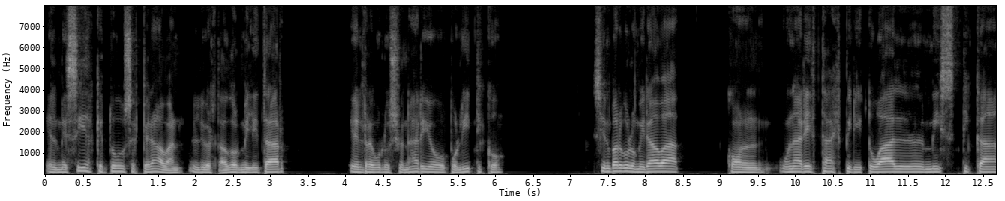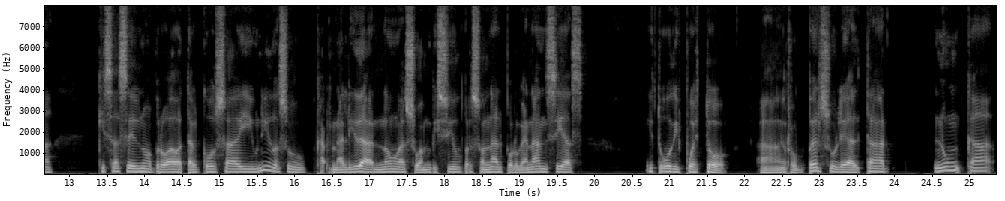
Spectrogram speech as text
el Mesías que todos esperaban, el libertador militar, el revolucionario político. Sin embargo, lo miraba con una aresta espiritual, mística, quizás él no aprobaba tal cosa y unido a su carnalidad, no a su ambición personal por ganancias, estuvo dispuesto a romper su lealtad nunca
